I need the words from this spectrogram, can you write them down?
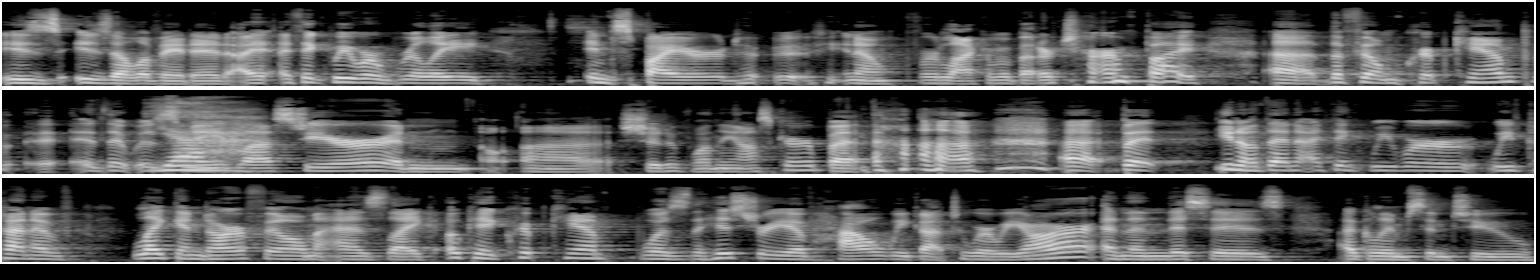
is is elevated. I, I think we were really inspired, you know, for lack of a better term, by uh, the film Crip Camp uh, that was yeah. made last year and uh, should have won the Oscar. But uh, uh, but you know, then I think we were we've kind of likened our film as like, okay, Crip Camp was the history of how we got to where we are, and then this is a glimpse into,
